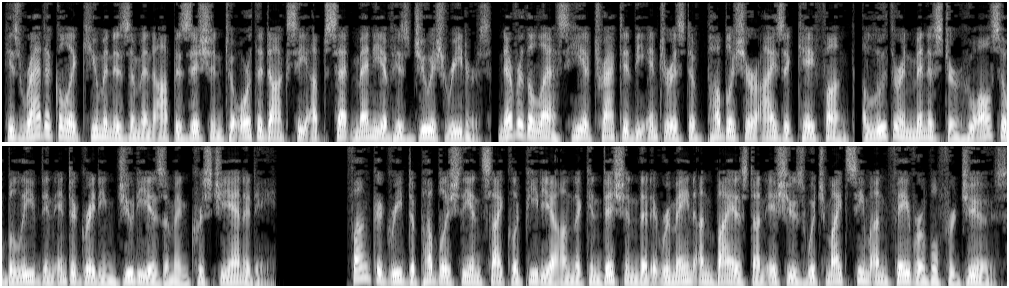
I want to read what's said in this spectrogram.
His radical ecumenism and opposition to orthodoxy upset many of his Jewish readers, nevertheless he attracted the interest of publisher Isaac K. Funk, a Lutheran minister who also believed in integrating Judaism and Christianity. Funk agreed to publish the encyclopedia on the condition that it remain unbiased on issues which might seem unfavorable for Jews.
